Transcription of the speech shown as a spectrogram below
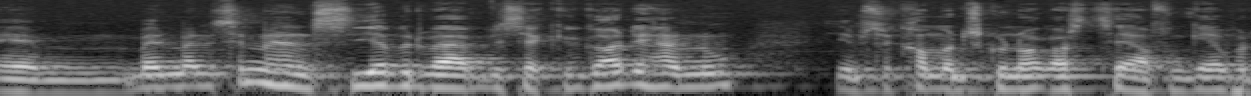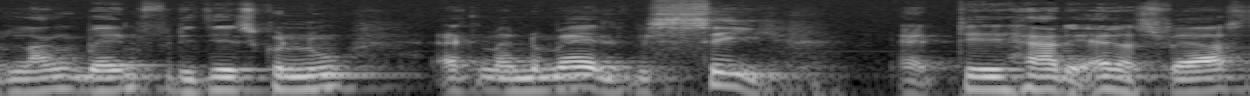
Øhm, men man simpelthen siger, ved du hvad, hvis jeg kan gøre det her nu, jamen så kommer det sgu nok også til at fungere på den lange bane, fordi det er sgu nu, at man normalt vil se, at det her det er allersværest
